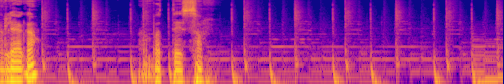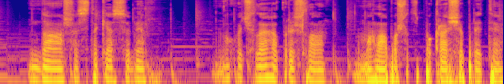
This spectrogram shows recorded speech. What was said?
Лего. Батиса. Да, щось таке собі. Ну, хоч Лего прийшла. Могла б щось покраще прийти.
